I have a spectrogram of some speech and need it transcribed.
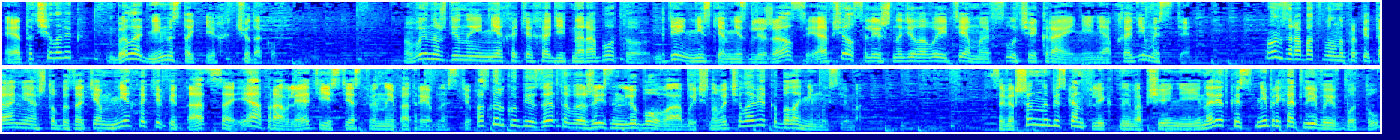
Этот человек был одним из таких чудаков. Вынужденный нехотя ходить на работу, где ни с кем не сближался и общался лишь на деловые темы в случае крайней необходимости, он зарабатывал на пропитание, чтобы затем нехотя питаться и оправлять естественные потребности, поскольку без этого жизнь любого обычного человека была немыслима. Совершенно бесконфликтный в общении и на редкость неприхотливый в быту,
